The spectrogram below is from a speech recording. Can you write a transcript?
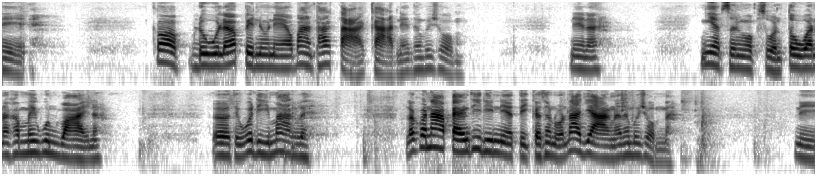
นี่ก็ดูแล้วเป็นแนวบ้านภาคตากอากาศเนี่ยท่านผู้ชมเนี่ยนะ เงียบสงบส่วนตัวนะครับ ไม่วุ่นวายนะเออถือว่าดีมากเลย แล้วก็หน้าแปลงที่ดินเนี่ยติดกับถนนลาดยางนะท่านผู้ชมนะนี่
